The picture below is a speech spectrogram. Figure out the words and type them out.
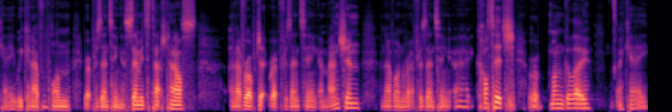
Okay, we can have one representing a semi-detached house, another object representing a mansion, another one representing a cottage or a bungalow. Okay,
